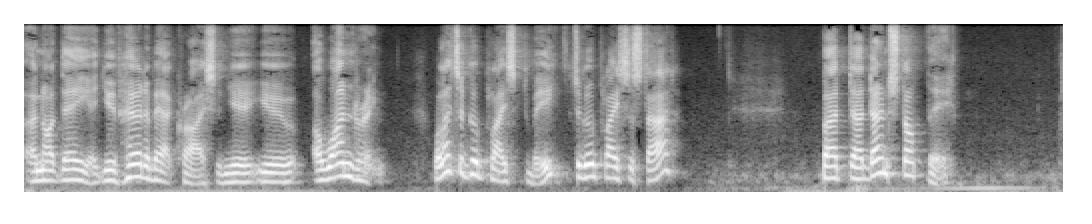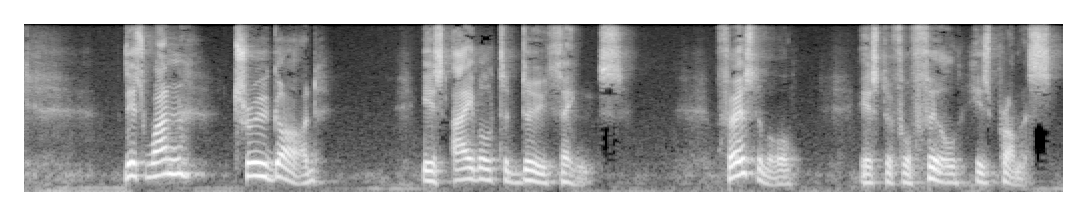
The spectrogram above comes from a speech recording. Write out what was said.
are not there yet. You've heard about Christ and you, you are wondering. Well, that's a good place to be. It's a good place to start. But uh, don't stop there. This one true God is able to do things. First of all, is to fulfill his promise.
